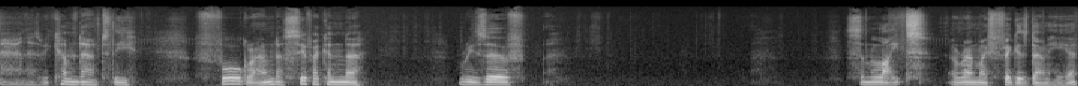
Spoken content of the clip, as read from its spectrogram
And as we come down to the foreground, I'll see if I can uh, reserve some light around my figures down here.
